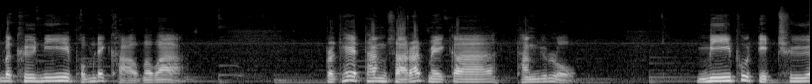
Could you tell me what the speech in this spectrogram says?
เมื่อคืนนี้ผมได้ข่าวมาว่า ประเทศทางสหรัฐอเมริกาทางยุโรป มีผู้ติดเชื้อ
